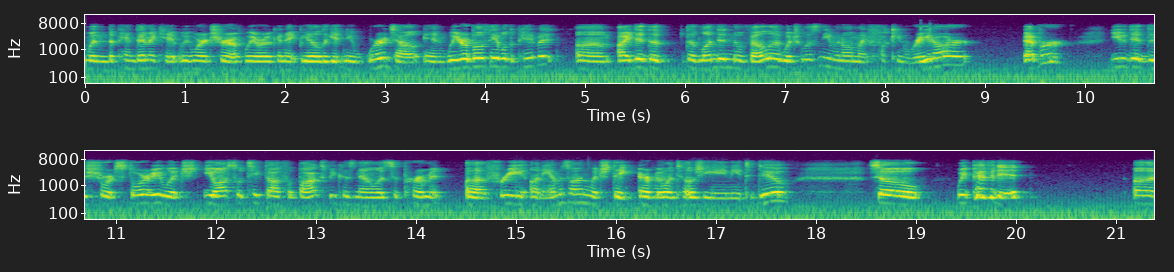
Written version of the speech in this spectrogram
when the pandemic hit we weren't sure if we were going to be able to get new words out and we were both able to pivot. Um, i did the, the london novella which wasn't even on my fucking radar ever. You did the short story which you also ticked off a box because now it's a permit uh, free on amazon which they everyone tells you you need to do. So we pivoted uh,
